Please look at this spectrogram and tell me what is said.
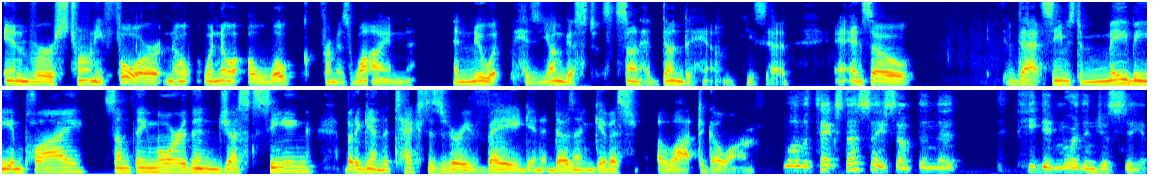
in verse 24, when Noah awoke from his wine and knew what his youngest son had done to him, he said. And so that seems to maybe imply something more than just seeing. But again, the text is very vague and it doesn't give us a lot to go on. Well, the text does say something that he did more than just see him.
